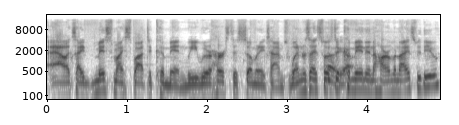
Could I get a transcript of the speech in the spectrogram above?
Alex. I missed my spot to come in. We rehearsed this so many times. When was I supposed Oh, to yeah. come in and harmonize with you?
